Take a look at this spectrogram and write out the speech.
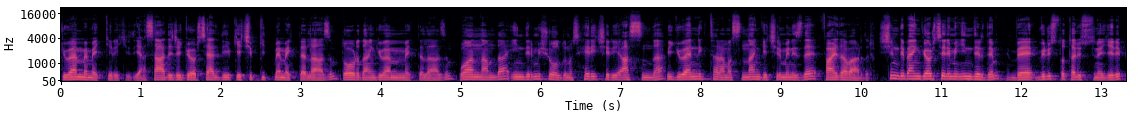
güvenmemek gerekir. Ya sadece görsel deyip geçip gitmemek de lazım. Doğrudan güvenmemek de lazım. Bu anlamda indirmiş olduğunuz her içeriği aslında bir güvenlik taramasından geçirmenizde fayda vardır. Şimdi ben görselimi indirdim ve virüs total üstüne gelip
